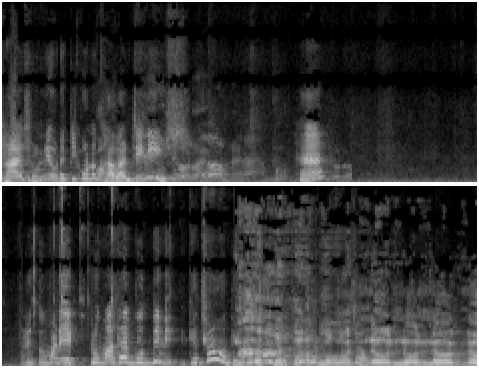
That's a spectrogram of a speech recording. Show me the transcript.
খায়? শুনি, ওটা কি কোনো খাবার জিনিস? হ্যাঁ? মানে তোমার একটু মাথায় বুদ্ধি নেই দেখেছ? দেখেছ? দেখেছ? দেখেছ? Oh no, no,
